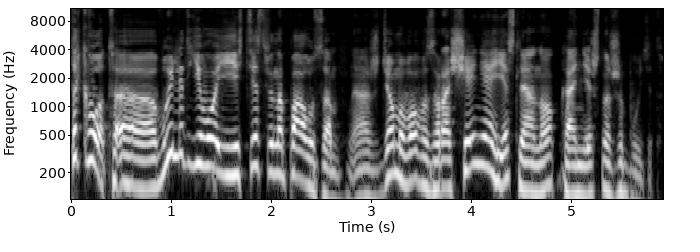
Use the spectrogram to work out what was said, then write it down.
Так вот, э, вылет его и, естественно, пауза. Э, ждем его возвращения, если оно, конечно же, будет.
